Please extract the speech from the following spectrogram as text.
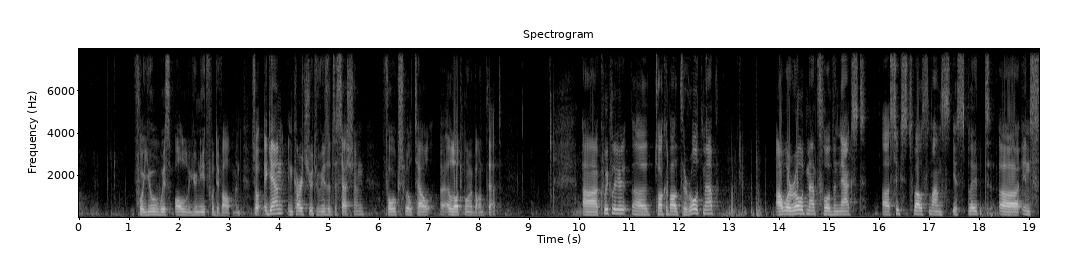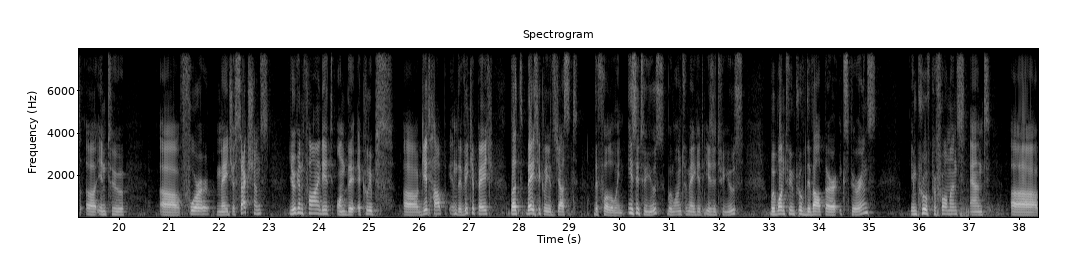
for you with all you need for development. So again, encourage you to visit the session. Folks will tell a lot more about that. Uh, quickly uh, talk about the roadmap. Our roadmap for the next uh, 6 12 months is split uh, in, uh, into uh, four major sections. You can find it on the Eclipse GitHub in the wiki page, but basically it's just the following. Easy to use. We want to make it easy to use. We want to improve developer experience, improve performance, and uh,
